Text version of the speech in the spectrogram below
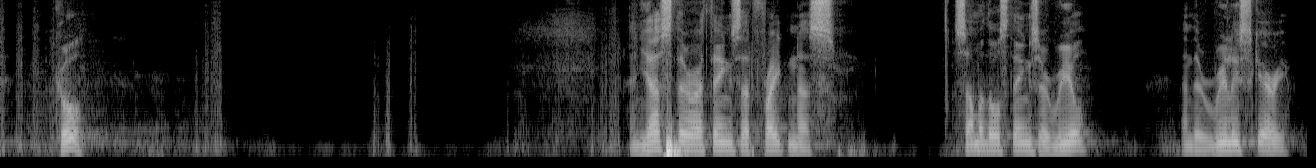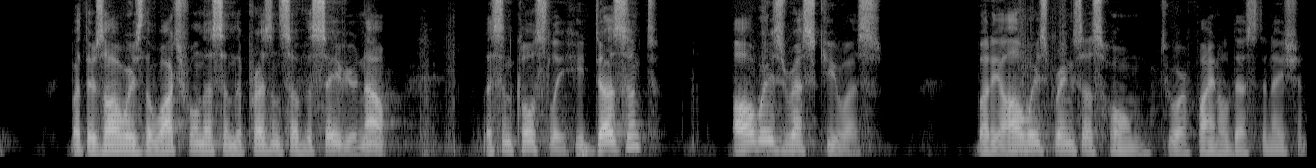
cool. And yes, there are things that frighten us. Some of those things are real and they're really scary. But there's always the watchfulness and the presence of the Savior. Now, listen closely. He doesn't always rescue us, but He always brings us home to our final destination.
